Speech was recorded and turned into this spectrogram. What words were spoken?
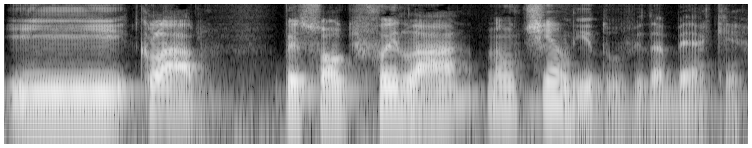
E, claro, o pessoal que foi lá não tinha lido Vida Becker,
